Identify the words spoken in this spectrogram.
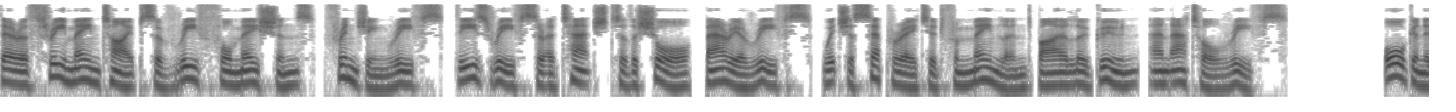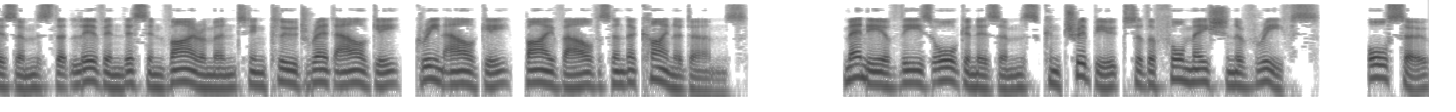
There are three main types of reef formations, fringing reefs, these reefs are attached to the shore, barrier reefs, which are separated from mainland by a lagoon, and atoll reefs. Organisms that live in this environment include red algae, green algae, bivalves and echinoderms. Many of these organisms contribute to the formation of reefs. Also,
